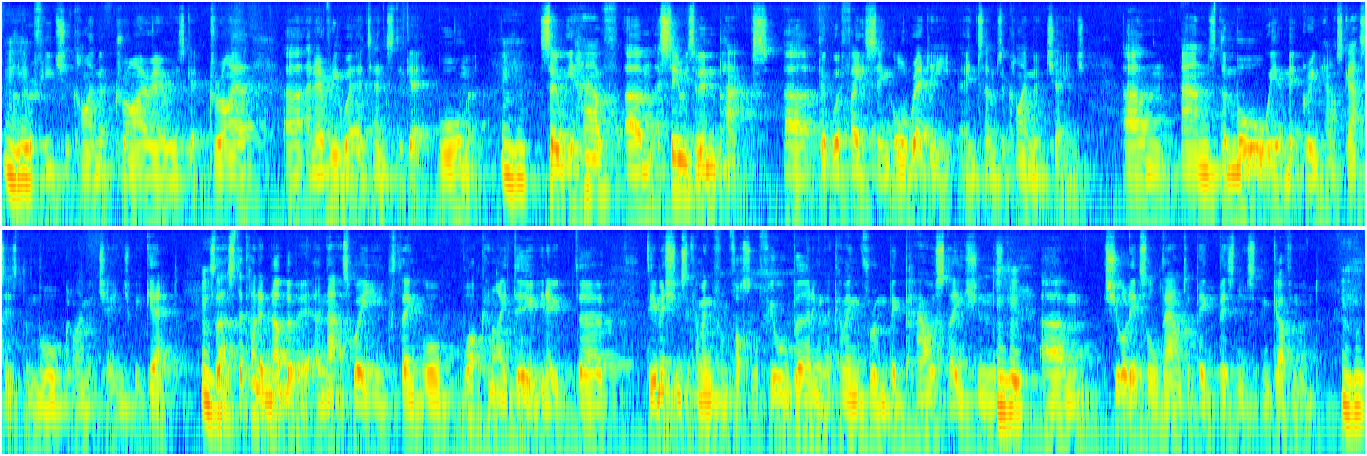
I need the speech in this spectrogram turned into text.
-hmm. under a future climate, drier areas get drier, uh, and everywhere tends to get warmer. Mm -hmm. So we have um, a series of impacts uh, that we're facing already in terms of climate change. Um, and the more we emit greenhouse gases, the more climate change we get. Mm -hmm. So mm-hmm. that's the kind of nub of it, and that's where you think, well, what can I do? You know, the the emissions are coming from fossil fuel burning, they're coming from big power stations. Mm -hmm. um, surely it's all down to big business and government. Mm -hmm.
